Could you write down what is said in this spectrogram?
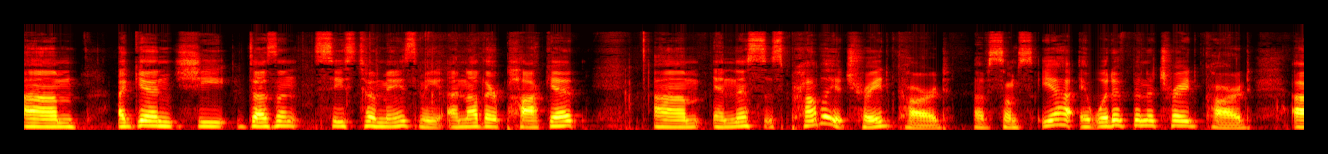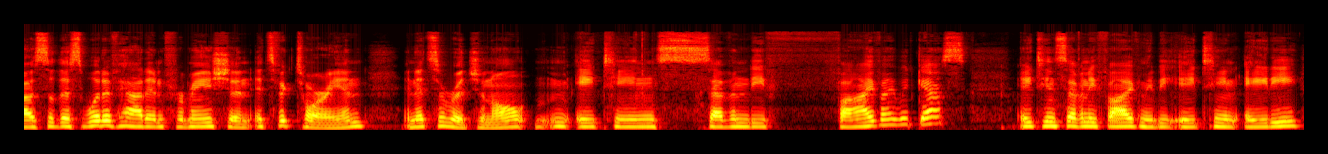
Um, again she doesn't cease to amaze me another pocket um, and this is probably a trade card of some, yeah, it would have been a trade card. Uh, so this would have had information. It's Victorian and it's original, 1875, mm, I would guess. 1875, maybe 1880,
